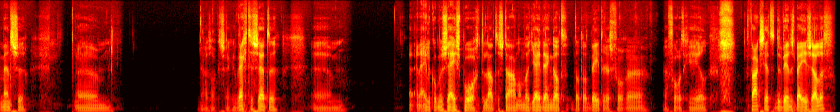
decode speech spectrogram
mensen, um, ja, zal ik het zeggen, weg te zetten. Um, en eigenlijk op een zijspoor te laten staan, omdat jij denkt dat dat, dat beter is voor, voor het geheel vaak zit de winst bij jezelf.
